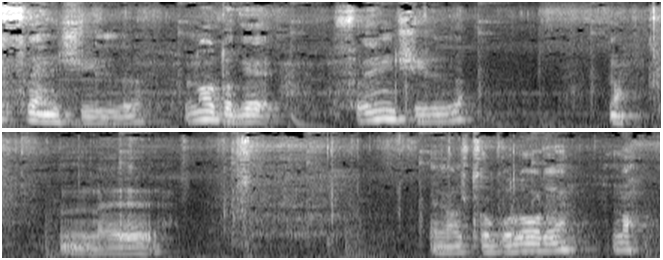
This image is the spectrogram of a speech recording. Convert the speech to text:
French Hill noto che French Hill no è, è un altro colore? No.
